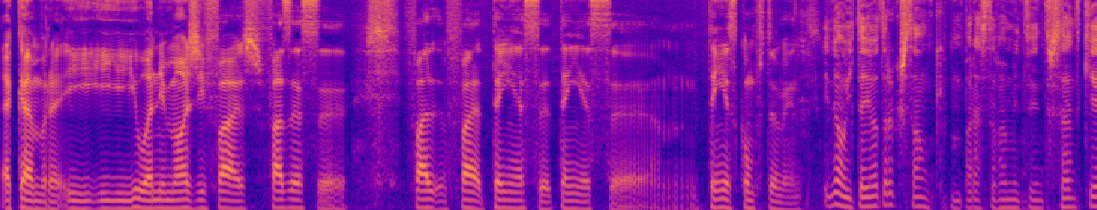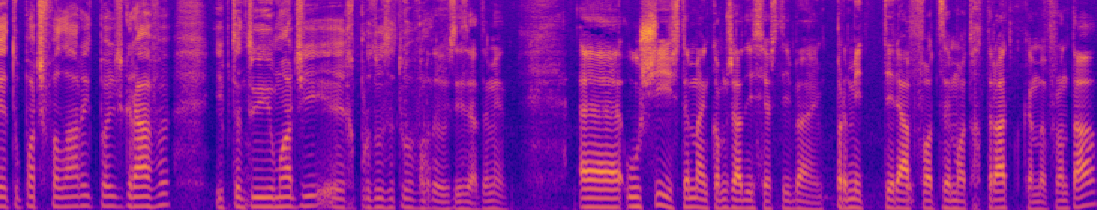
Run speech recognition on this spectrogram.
a câmera e, e, e o Animoji faz, faz essa, faz, faz, tem, essa, tem, essa, tem esse comportamento. E não, e tem outra questão que me parece também muito interessante, que é tu podes falar e depois grava e portanto o emoji eh, reproduz a tua voz. Reproduz, exatamente. Uh, o X também, como já disseste bem, permite tirar fotos em modo retrato com a câmera frontal.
